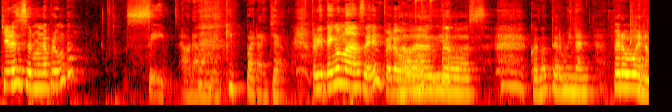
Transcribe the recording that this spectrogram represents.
¿Quieres hacerme una pregunta? Sí, ahora voy de aquí para allá. Porque tengo más, ¿eh? Pero... Ay, Dios. Cuando terminan. Pero bueno,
